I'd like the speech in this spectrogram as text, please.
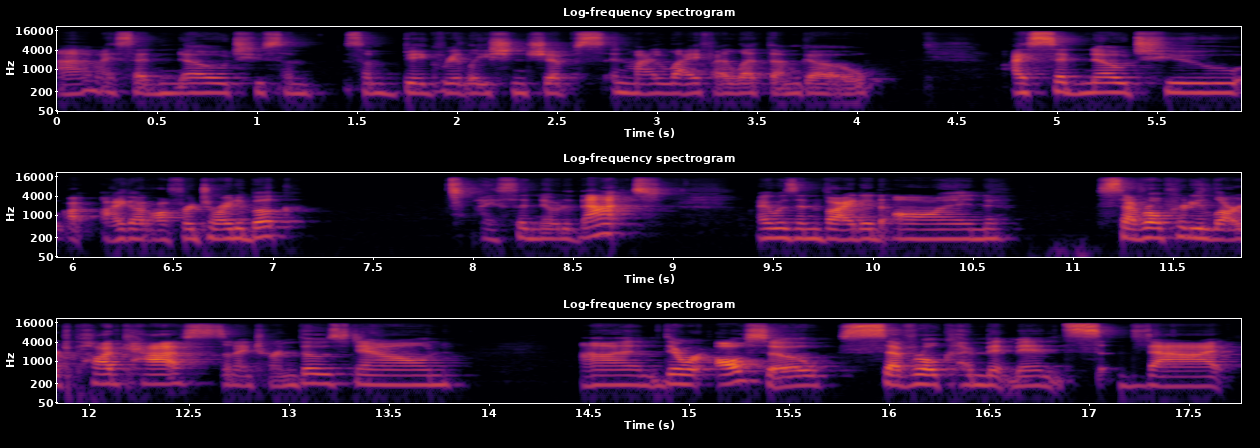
Um, I said no to some some big relationships in my life. I let them go. I said no to, I got offered to write a book. I said no to that. I was invited on several pretty large podcasts and I turned those down. Um, there were also several commitments that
